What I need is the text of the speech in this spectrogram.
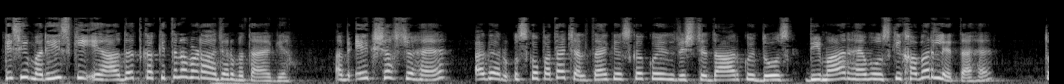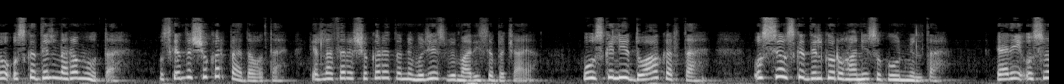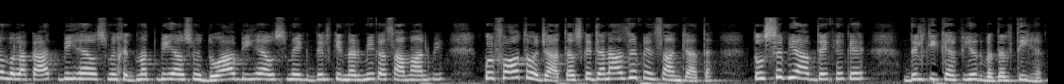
کسی مریض کی عیادت کا کتنا بڑا اجر بتایا گیا۔ اب ایک شخص جو ہے، اگر اس کو پتا چلتا ہے کہ اس کا کوئی رشتے دار، کوئی دوست بیمار ہے، وہ اس کی خبر لیتا ہے، تو اس کا دل نرم ہوتا ہے۔ اس کے اندر شکر پیدا ہوتا ہے کہ اللہ تعالیٰ شکر ہے، تو نے مجھے اس بیماری سے بچایا۔ وہ اس کے لیے دعا کرتا ہے۔ اس سے اس کے دل کو روحانی سکون ملتا ہے۔ یعنی اس میں ملاقات بھی ہے، اس میں خدمت بھی ہے، اس میں دعا بھی ہے، اس میں ایک دل کی نرمی کا سامان بھی کوئی فوت ہو جاتا ہے، اس کے جنازے پہ انسان جاتا ہے۔ تو اس سے بھی آپ دیکھیں کہ دل کی کیفیت بدلتی ہے۔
